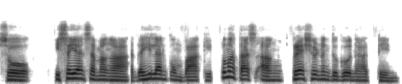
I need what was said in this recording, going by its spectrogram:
So, isa yan sa mga dahilan kung bakit tumataas ang pressure ng dugo natin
